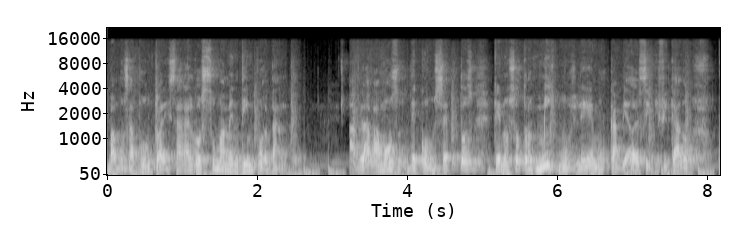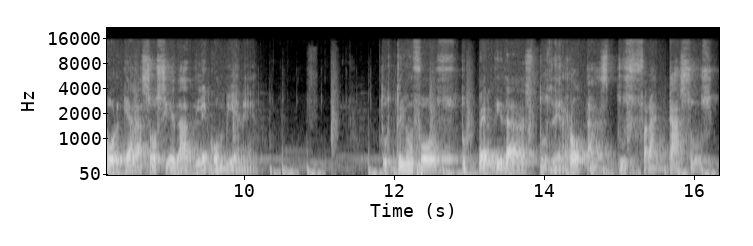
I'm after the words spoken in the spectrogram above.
vamos a puntualizar algo sumamente importante. Hablábamos de conceptos que nosotros mismos le hemos cambiado el significado porque a la sociedad le conviene. Tus triunfos, tus pérdidas, tus derrotas, tus fracasos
